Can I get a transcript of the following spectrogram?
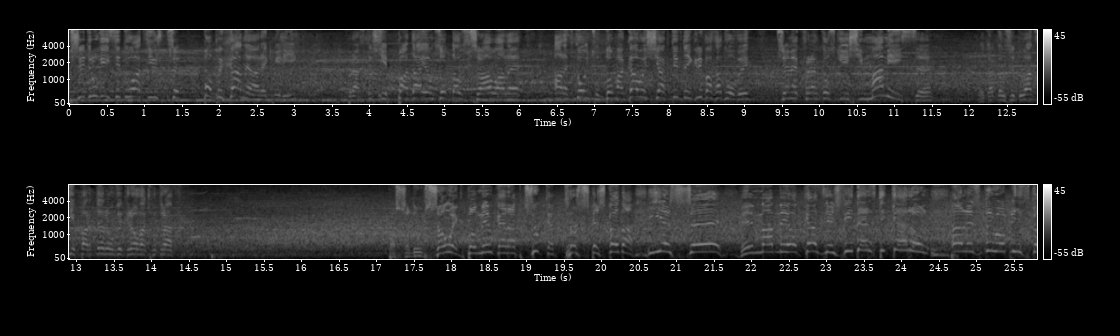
Przy drugiej sytuacji już popychany Arek Milik. Praktycznie padając oddał strzał, ale, ale w końcu domagałeś się aktywnej gry wahadłowych. Przemek Frankowski, jeśli ma miejsce, to taką sytuację partnerom wykreować potrafi. Poszedł Wszołek, pomyłka Rabczuka, troszkę szkoda. Jeszcze mamy okazję, Świderski, Karol, ależ było blisko.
